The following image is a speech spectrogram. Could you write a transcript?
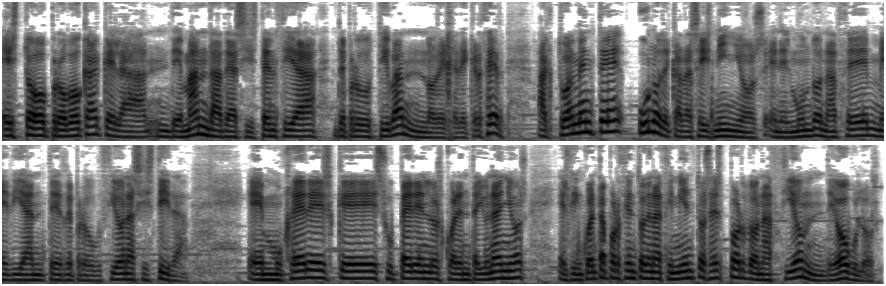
Esto provoca que la demanda de asistencia reproductiva no deje de crecer. Actualmente, uno de cada seis niños en el mundo nace mediante reproducción asistida. En mujeres que superen los 41 años, el 50% de nacimientos es por donación de óvulos.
